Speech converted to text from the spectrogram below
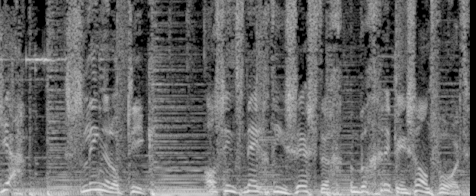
Ja, slingeroptiek. Al sinds 1960 een begrip in Zandvoort.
